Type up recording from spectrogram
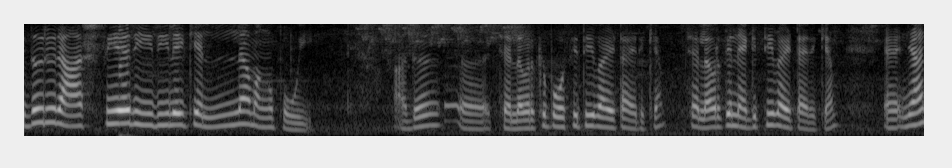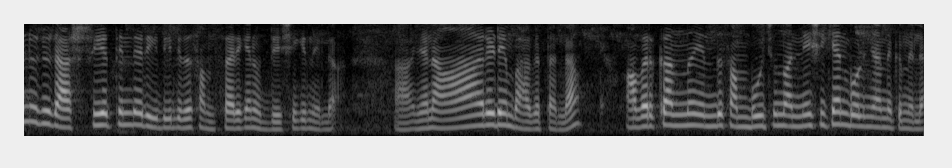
ഇതൊരു രാഷ്ട്രീയ രീതിയിലേക്ക് എല്ലാം അങ്ങ് പോയി. അത് ചിലവർക്ക് പോസിറ്റീവായിട്ടായിരിക്കാം ചിലവർക്ക് നെഗറ്റീവായിട്ടായിരിക്കാം ഞാനൊരു രാഷ്ട്രീയത്തിന്റെ രീതിയിൽ ഇത് സംസാരിക്കാൻ ഉദ്ദേശിക്കുന്നില്ല. ഞാൻ ആരുടെയും ഭാഗത്തല്ല. അവർക്കന്ന് എന്ത് സംഭവിച്ചു എന്ന് അന്വേഷിക്കാൻ പോലും ഞാൻ നിൽക്കുന്നില്ല.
